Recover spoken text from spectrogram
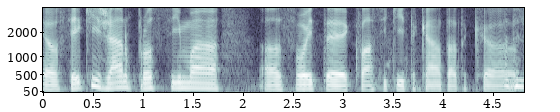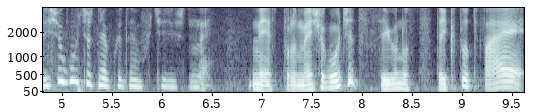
а, всеки жанр просто си има а, своите класики и така нататък. А А, дали ще го учат някой ден в училище? Не. Не, според мен ще го учат със сигурност, тъй като това е,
